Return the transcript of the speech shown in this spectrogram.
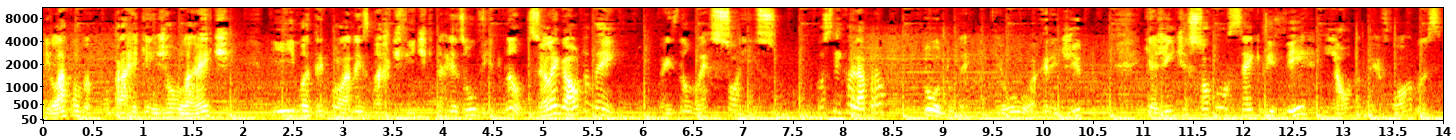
ir lá comprar requeijão light e matricular na Smart Fit que está resolvido. Não, isso é legal também, mas não é só isso. Você tem que olhar para o todo, né? Eu acredito que a gente só consegue viver em alta performance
